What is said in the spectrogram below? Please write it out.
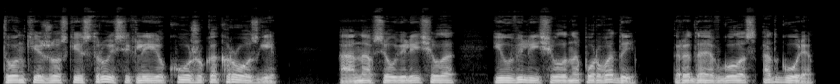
Тонкие жесткие струи секли ее кожу, как розги, а она все увеличивала и увеличивала напор воды, рыдая в голос от горя.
